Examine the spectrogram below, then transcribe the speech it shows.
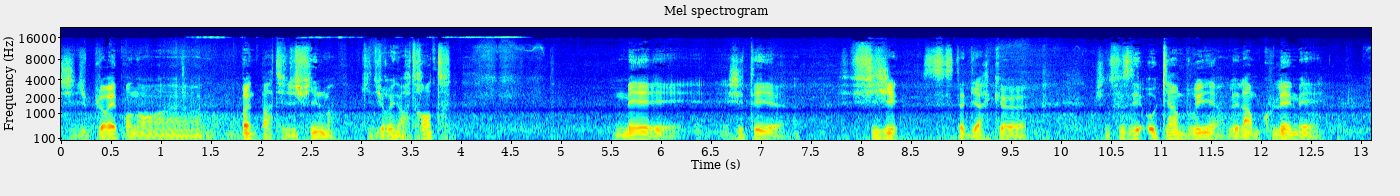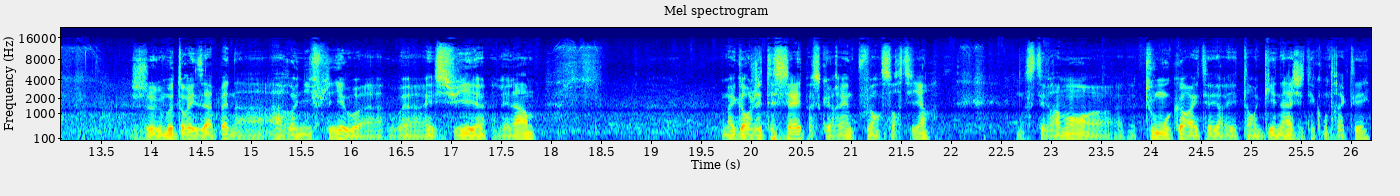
j'ai dû pleurer pendant une bonne partie du film, qui dure 1h30. Mais j'étais euh, figé. C'est-à-dire que je ne faisais aucun bruit, les larmes coulaient, mais je m'autorisais à peine à, renifler ou à, essuyer les larmes. Ma gorge était serrée parce que rien ne pouvait en sortir. Donc c'était vraiment. Euh, tout mon corps était, en gainage, était contracté.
